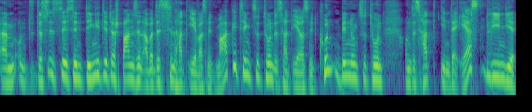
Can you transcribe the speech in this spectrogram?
ähm, und das, ist, das sind Dinge, die da spannend sind. Aber das sind, hat eher was mit Marketing zu tun. Das hat eher was mit Kundenbindung zu tun. Und das hat in der ersten Linie,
